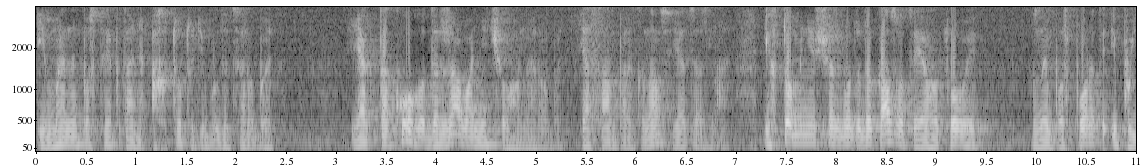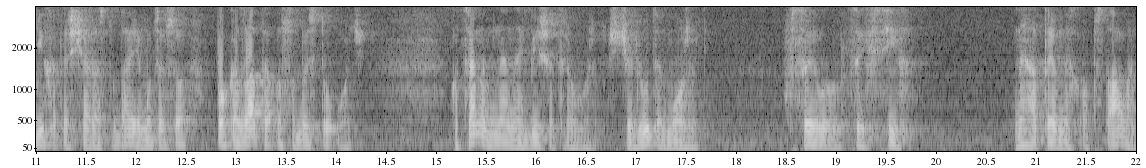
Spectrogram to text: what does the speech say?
І в мене постає питання: а хто тоді буде це робити? Як такого держава нічого не робить. Я сам переконався, я це знаю. І хто мені щось буде доказувати, я готовий з ним поспорити і поїхати ще раз туди, йому це все показати особисто очі. Оце мене найбільше тривожить, що люди можуть в силу цих всіх негативних обставин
